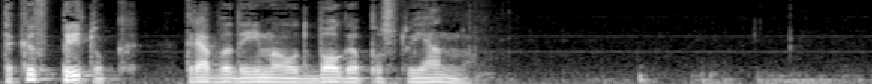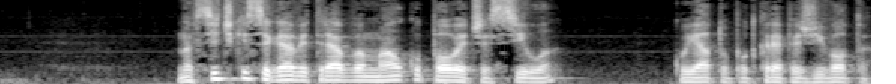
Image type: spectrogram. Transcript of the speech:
Такъв приток трябва да има от Бога постоянно. На всички сега ви трябва малко повече сила, която подкрепя живота.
